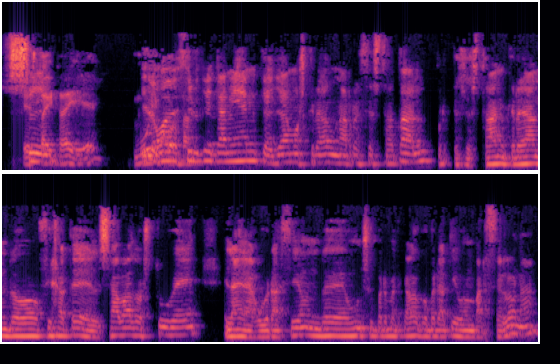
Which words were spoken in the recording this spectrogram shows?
estáis ahí, ¿eh? Y luego decirte también que ya hemos creado una red estatal, porque se están creando, fíjate, el sábado estuve en la inauguración de un supermercado cooperativo en Barcelona.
